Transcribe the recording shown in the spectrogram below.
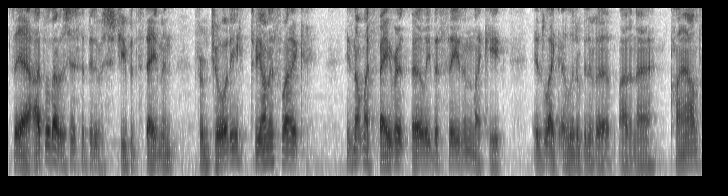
So, yeah, I thought that was just a bit of a stupid statement from Geordie. To be honest, like, he's not my favorite early this season. Like, he is like a little bit of a, I don't know, clown.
